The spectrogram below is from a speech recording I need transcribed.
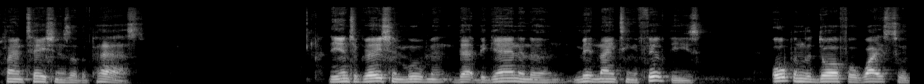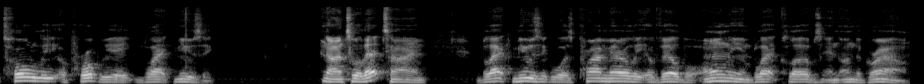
plantations of the past. The integration movement that began in the mid 1950s opened the door for whites to totally appropriate black music. Now, until that time, black music was primarily available only in black clubs and underground.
